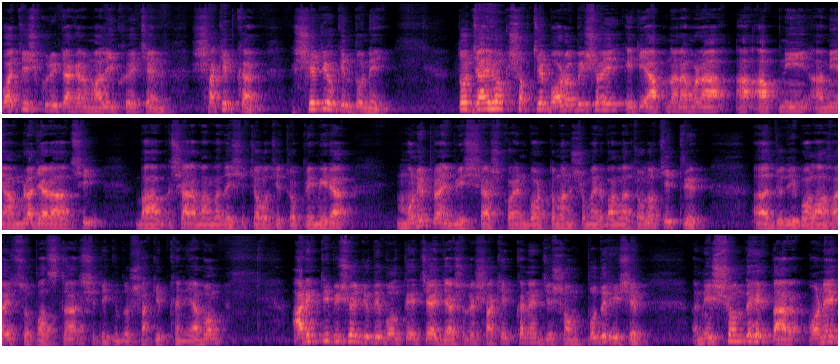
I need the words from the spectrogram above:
পঁয়ত্রিশ কোটি টাকার মালিক হয়েছেন শাকিব খান, সেটিও কিন্তু নেই। তো যাই হোক, সবচেয়ে বড় বিষয়, এটি আপনার আমরা আপনি, আমি, আমরা যারা আছি, বা সারা বাংলাদেশের চলচ্চিত্র প্রেমীরা মনে প্রাণে বিশ্বাস করেন বর্তমান সময়ের বাংলা চলচ্চিত্রের যদি বলা হয় সুপারস্টার, সেটি কিন্তু শাকিব খানই। এবং আরেকটি বিষয় যদি বলতে চাই যে আসলে শাকিব খানের যে সম্পদের হিসেব, নিঃসন্দেহে তার অনেক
